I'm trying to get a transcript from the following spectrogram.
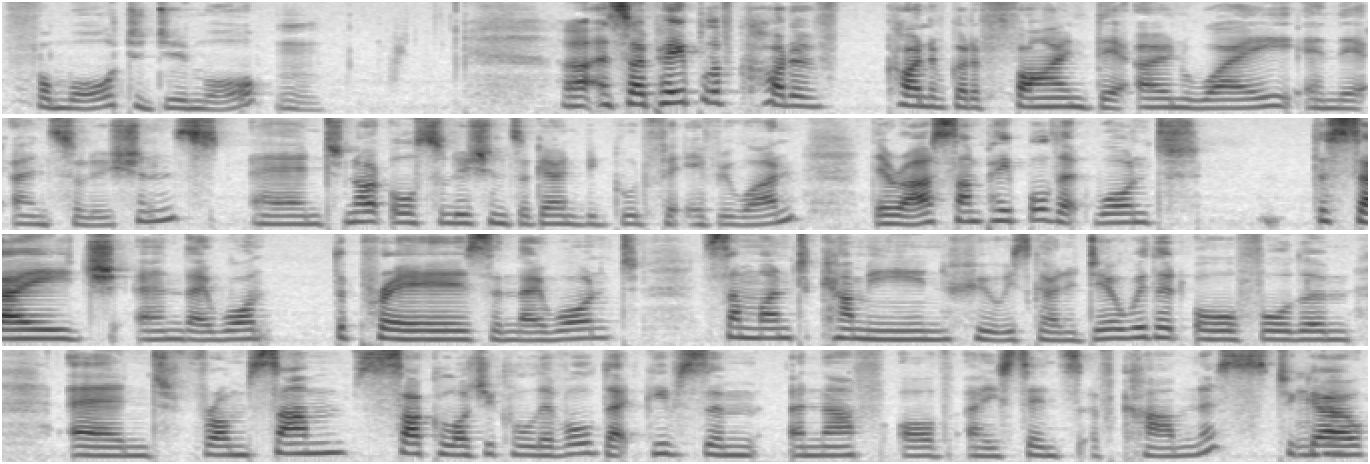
for more to do more. Uh, and so people have kind of kind of got to find their own way and their own solutions. And not all solutions are going to be good for everyone. There are some people that want the sage and they want the prayers and they want someone to come in who is going to deal with it all for them. And from some psychological level, that gives them enough of a sense of calmness to go,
